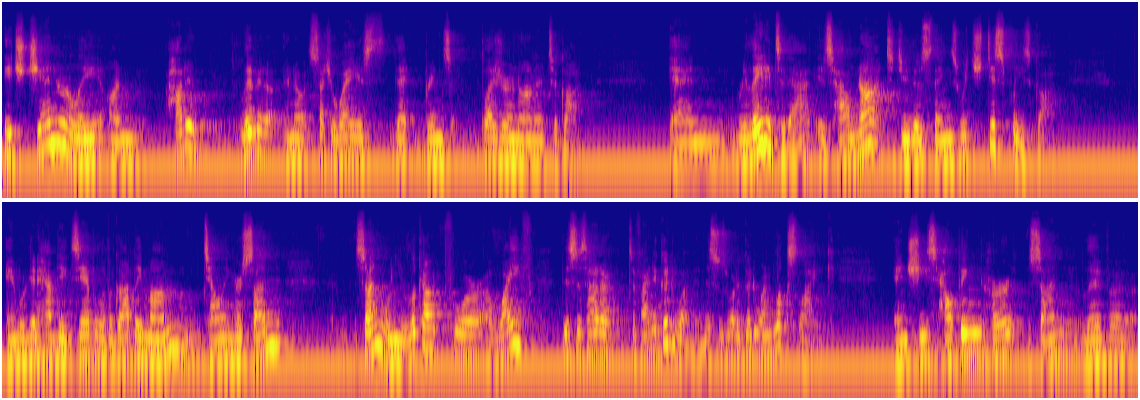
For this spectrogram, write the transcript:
it's generally on how to live in, a, such a way as that brings pleasure and honor to God. And related to that is how not to do those things which displease God. And we're going to have the example of a godly mom telling her son, Son, when you look out for a wife, this is how to, to find a good one, and this is what a good one looks like and she's helping her son live a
